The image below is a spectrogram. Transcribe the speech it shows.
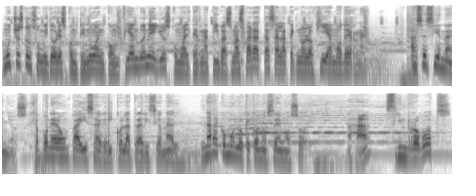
muchos consumidores continúan confiando en ellos como alternativas más baratas a la tecnología moderna. Hace 100 años, Japón era un país agrícola tradicional, nada como lo que conocemos hoy. Ajá, sin robots.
